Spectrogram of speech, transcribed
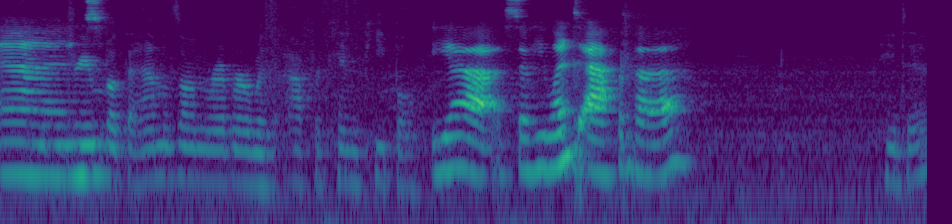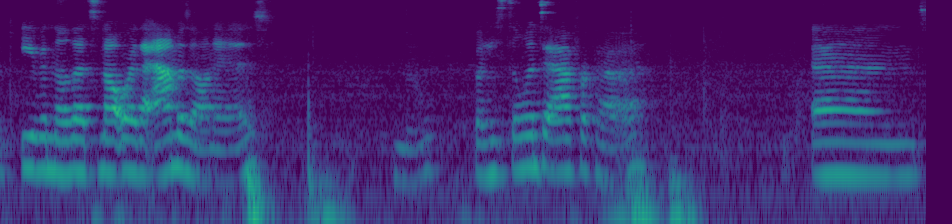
And dream about the Amazon River with African people. yeah, so he went to Africa, He did. even though that's not where the Amazon is, No. but he still went to Africa. And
